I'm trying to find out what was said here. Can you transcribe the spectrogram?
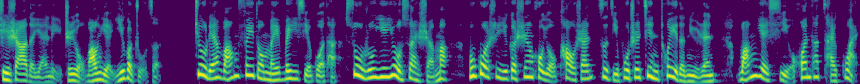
七杀的眼里只有王爷一个主子，就连王妃都没威胁过他。素如意又算什么？不过是一个身后有靠山、自己不知进退的女人。王爷喜欢她才怪。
